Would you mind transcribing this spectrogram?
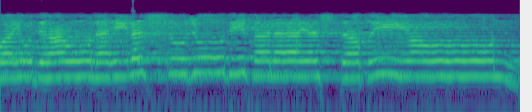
ويدعون إلى السجود فلا يستطيعون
